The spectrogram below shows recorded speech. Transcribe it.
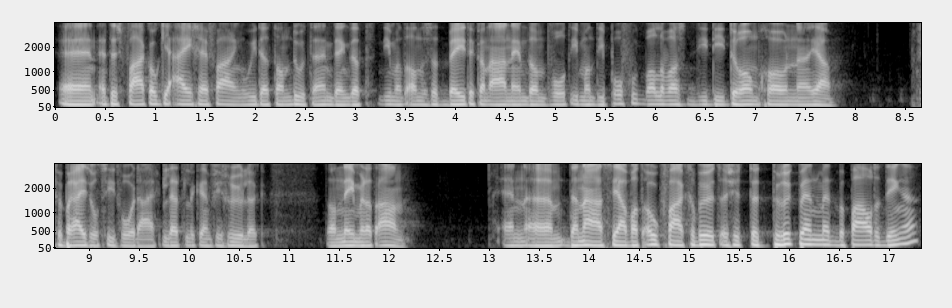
En het is vaak ook je eigen ervaring hoe je dat dan doet. En ik denk dat niemand anders dat beter kan aannemen dan bijvoorbeeld iemand die profvoetballer was. Die die droom gewoon eh, ja, verbrijzeld ziet worden eigenlijk. Letterlijk en figuurlijk. Dan neem je dat aan. En ehm, daarnaast, ja, wat ook vaak gebeurt als je te druk bent met bepaalde dingen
